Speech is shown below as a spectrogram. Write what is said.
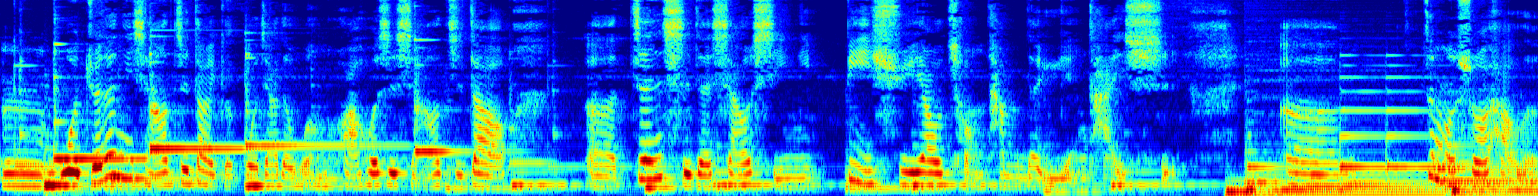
嗯，我觉得你想要知道一个国家的文化，或是想要知道呃真实的消息，你必须要从他们的语言开始。呃，这么说好了，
